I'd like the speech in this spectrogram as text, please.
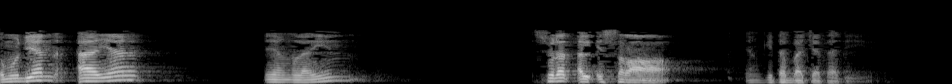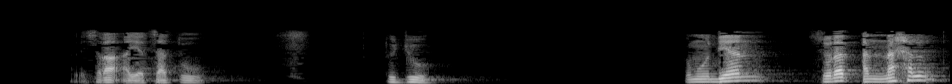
Kemudian ayat yang lain surat Al-Isra yang kita baca tadi. Al-Isra ayat 1 tujuh. Kemudian surat An-Nahl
